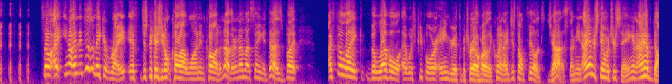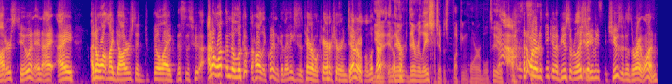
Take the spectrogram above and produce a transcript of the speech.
so I, you know, and it doesn't make it right if just because you don't call out one and call out another. And I'm not saying it does, but I feel like the level at which people are angry at the portrayal of Harley Quinn, I just don't feel it's just. I mean, I understand what you're saying, and I have daughters too, and, and I, I I don't want my daughters to feel like this is who I don't want them to look up to Harley Quinn because I think she's a terrible character in general to look Yeah, up to. and their their relationship is fucking horrible too. yeah, I don't want her to think an abusive relationship, It- even if you choose it as the right one.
